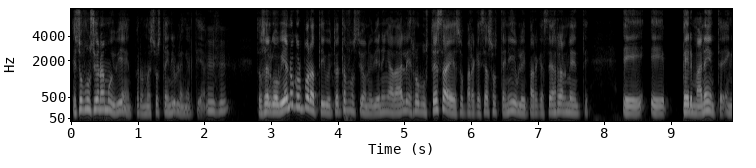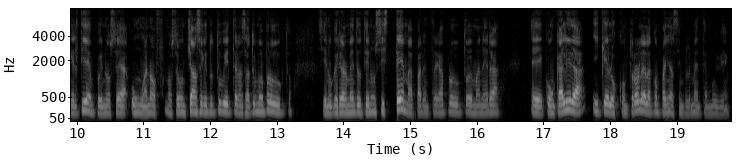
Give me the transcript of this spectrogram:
eso funciona muy bien, pero no es sostenible en el tiempo. Entonces el gobierno corporativo y todas estas funciones vienen a darle robustez a eso para que sea sostenible y para que sea realmente eh, eh, permanente en el tiempo y no sea un one-off, no sea un chance que tú tuviste, lanzaste un buen producto, sino que realmente tú tienes un sistema para entregar productos de manera eh, con calidad y que los controles de la compañía se implementen muy bien.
